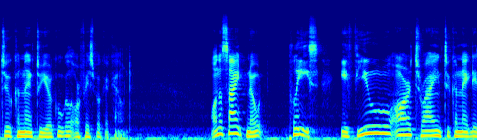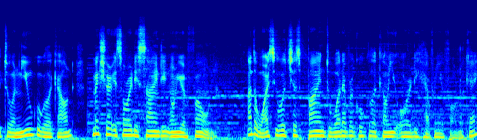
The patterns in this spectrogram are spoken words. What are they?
to connect to your Google or Facebook account. On the side note, please, if you are trying to connect it to a new Google account, make sure it's already signed in on your phone. Otherwise, it will just bind to whatever Google account you already have on your phone, okay?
